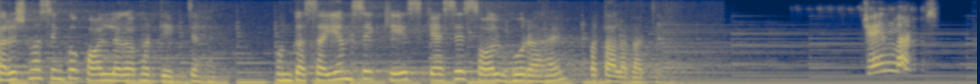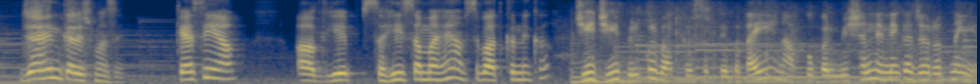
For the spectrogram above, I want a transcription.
Karishma Singh को कॉल लगाकर देखते हैं। उनका संयम से केस कैसे सॉल्व हो रहा है पता लगाते हैं। जय हिंद मैडम जय हिंद करिश्मा सिंह। कैसी हैं आप? अब ये सही समय है आपसे बात करने का? जी जी बिल्कुल बात कर सकते हैं। बताइए ना आपको परमिशन लेने का ज़रूरत नहीं है।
